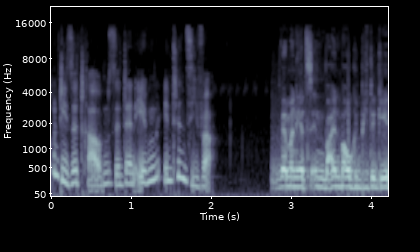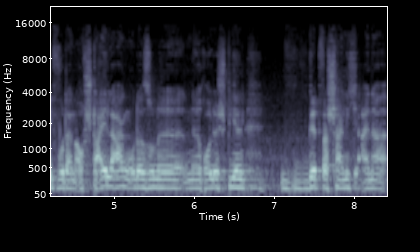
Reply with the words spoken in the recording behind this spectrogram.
und diese Trauben sind dann eben intensiver. Wenn man jetzt in Weinbaugebiete geht, wo dann auch Steillagen oder so eine, eine Rolle spielen, wird wahrscheinlich einer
